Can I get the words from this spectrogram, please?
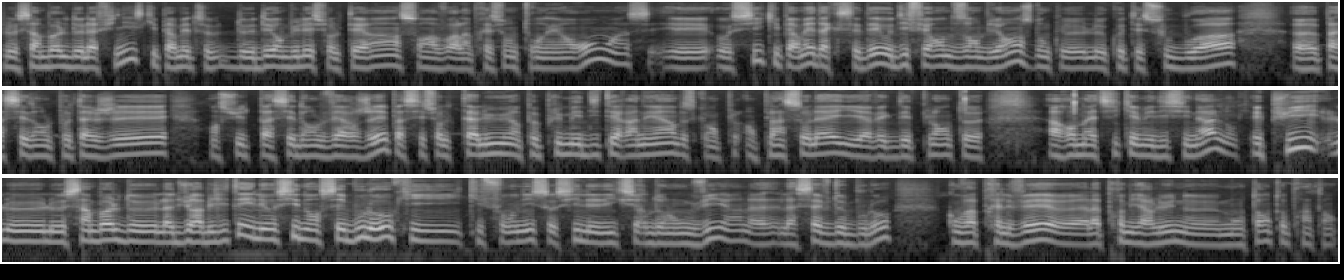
le symbole de l'infini, ce qui permet de, déambuler sur le terrain sans avoir l'impression de tourner en rond, hein, et aussi qui permet d'accéder aux différentes ambiances, donc le, côté sous-bois, euh, passer dans le potager, ensuite passer dans le verger, passer sur le talus un peu plus méditerranéen, parce qu'en plein soleil et avec des plantes euh, aromatiques et médicinales. Et puis le, symbole de la durabilité, il est aussi dans ces bouleaux qui, fournissent aussi l'élixir de longue vie, hein, la, la, sève de bouleau, qu'on va prélever euh, à la première lune montante au printemps.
